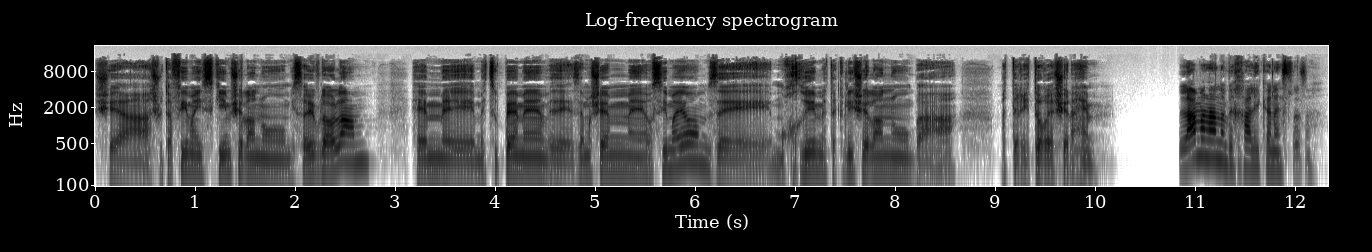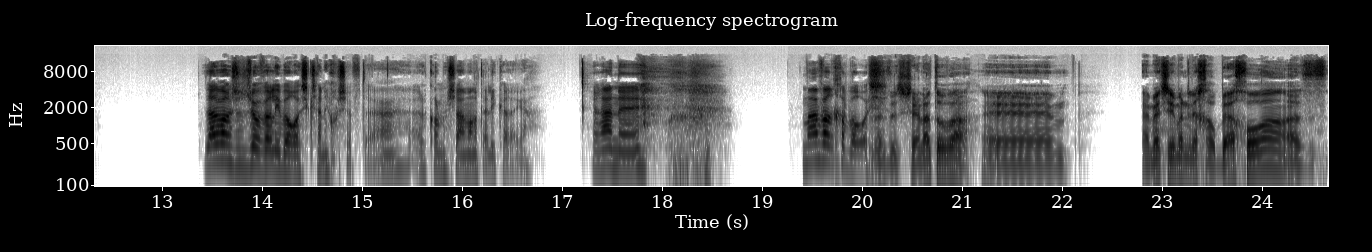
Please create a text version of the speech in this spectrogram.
שהשותפים העסקיים שלנו מסביב לעולם, הם מצופה מהם, וזה מה שהם עושים היום, זה מוכרים את הכלי שלנו בטריטוריה שלהם. למה לנו בכלל להיכנס לזה? זה הדבר הראשון שעובר לי בראש כשאני חושבת אה, על כל מה שאמרת לי כרגע. ערן, אה, מה עבר לך בראש? זו שאלה טובה. אה, האמת שאם אני אלך הרבה אחורה, אז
